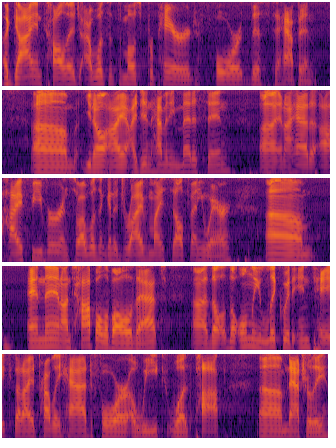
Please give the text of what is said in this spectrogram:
a guy in college, I wasn't the most prepared for this to happen. Um, you know, I, I, didn't have any medicine, uh, and I had a, high fever, and so I wasn't going to drive myself anywhere. Um, and then, on top of all of that, uh, the, the only liquid intake that I had probably had for a week was pop, um, naturally.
